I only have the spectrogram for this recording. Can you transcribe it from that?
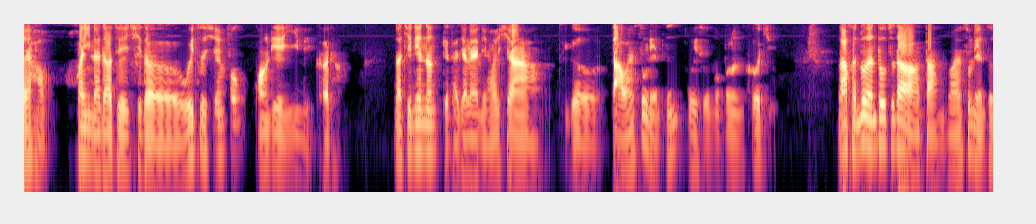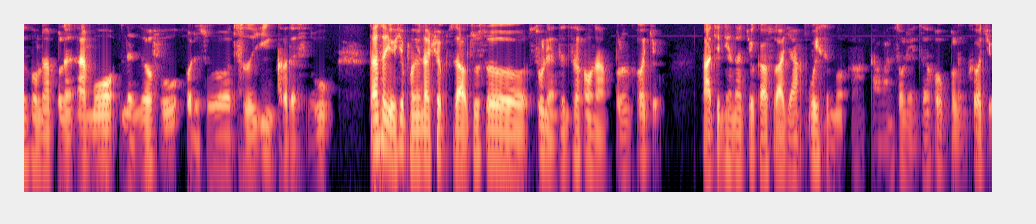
大家好，欢迎来到这一期的微智先锋光电医美课堂。那今天呢，给大家来聊一下这个打完瘦脸针为什么不能喝酒？那很多人都知道啊，打完瘦脸针后呢，不能按摩、冷热敷或者说吃硬壳的食物。但是有些朋友呢，却不知道注射瘦脸针之后呢，不能喝酒。那今天呢，就告诉大家为什么啊，打完瘦脸针后不能喝酒。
